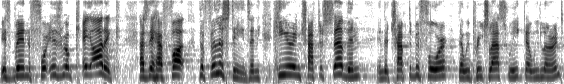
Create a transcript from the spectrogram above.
It's been for Israel chaotic as they have fought the Philistines. And here in chapter 7, in the chapter before that we preached last week, that we learned,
